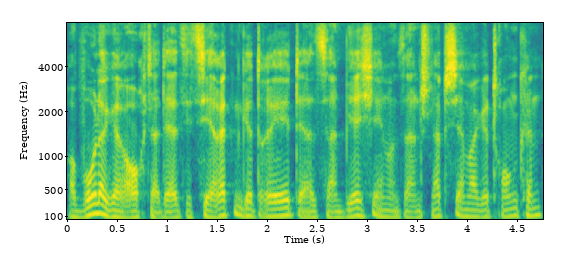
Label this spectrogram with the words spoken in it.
obwohl er geraucht hat, der hat die Zigaretten gedreht, der hat sein Bierchen und sein Schnäpschen mal getrunken.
